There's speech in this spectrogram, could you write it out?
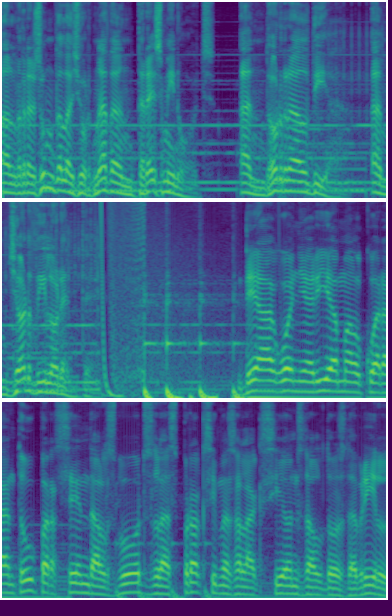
El resum de la jornada en 3 minuts. Andorra al dia, amb Jordi Lorente. DEA guanyaria amb el 41% dels vots les pròximes eleccions del 2 d'abril.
